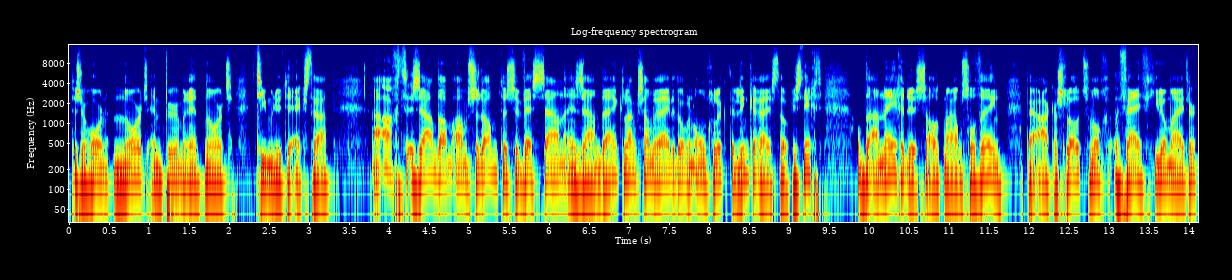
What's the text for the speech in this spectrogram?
tussen Hoorn Noord en Purmerend Noord 10 minuten extra. A8 Zaandam-Amsterdam tussen Westzaan en Zaandijk langzaam rijden door een ongeluk. De linkerrijstrook is dicht. Op de A9 dus Alkmaar-Amstelveen. Bij Akersloot nog 5 kilometer.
